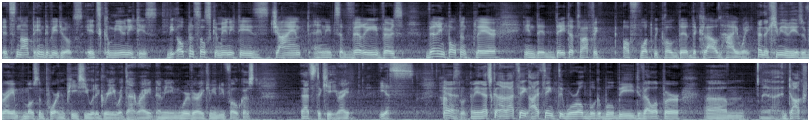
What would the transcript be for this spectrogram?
It's not individuals, it's communities. The open source community is giant and it's a very, very, very important player in the data traffic of what we call the, the cloud highway. And the community is a very most important piece. You would agree with that, right? I mean, we're very community focused. That's the key, right? Yes, Yeah, absolutely. I mean that's. and I think I think the world will, will be developer um, uh, indoct-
